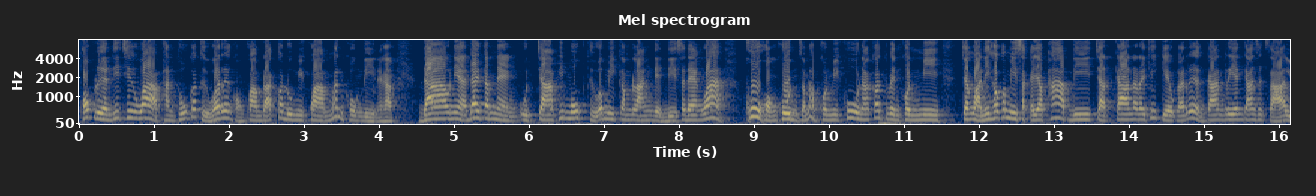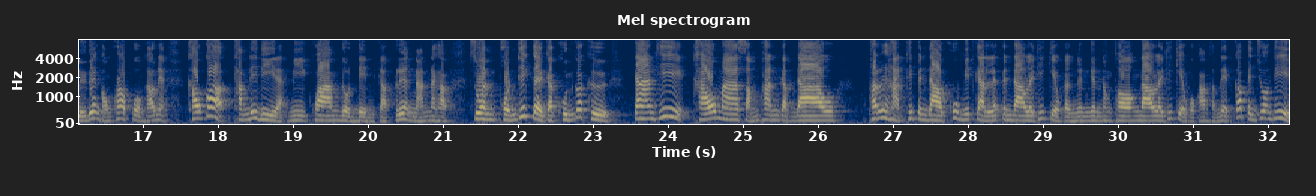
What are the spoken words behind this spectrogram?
ภพเรือนที่ชื่อว่าพันธุก็ถือว่าเรื่องของความรักก็ดูมีความมั่นคงดีนะครับ ดาวเนี่ยได้ตำแหน่งอุจจาพิมุก ถือว่ามีกำลังเด่นดี แสดงว่าคู่ของคุณสำหรับคนมีคู่นะก็จะเป็นคนมีจังหวะนี้เขาก็มีศักยภาพดีจัดการอะไรที่เกี่ยวกับเรื่องการเรียนการศึกษา หรือเรื่องของครอบครัวของเขาเนี่ยเขาก็ทำได้ดีแหละมีความโดดเด่นกับเรื่องนั้นนะครับ ส่วนผลที่เกิดกับคุณก็คือ การที่เขามาสัมพันธ์กับดาวพฤหัสที่เป็นดาวคู่มิตรกัน และเป็นดาวอะไรที่เกี่ยวกับเงินเงินทองทอง ดาวอะไรที่เกี่ยวกับความสำเร็จ ก็เป็นช่วงที่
